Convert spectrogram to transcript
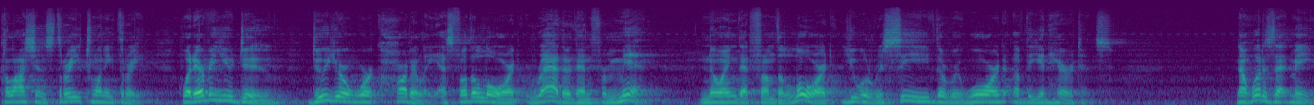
Colossians 3:23. Whatever you do, do your work heartily as for the Lord rather than for men, knowing that from the Lord you will receive the reward of the inheritance. Now, what does that mean?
